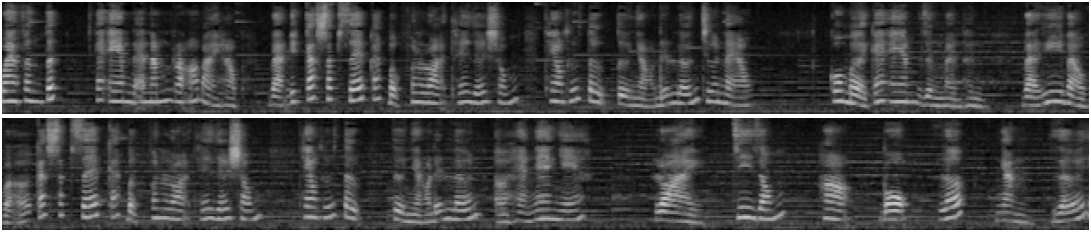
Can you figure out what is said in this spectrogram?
Qua phân tích, các em đã nắm rõ bài học và biết cách sắp xếp các bậc phân loại thế giới sống theo thứ tự từ nhỏ đến lớn chưa nào? Cô mời các em dừng màn hình và ghi vào vở cách sắp xếp các bậc phân loại thế giới sống theo thứ tự từ nhỏ đến lớn ở hàng ngang nhé. Loài, chi giống, họ, bộ, lớp, ngành, giới.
